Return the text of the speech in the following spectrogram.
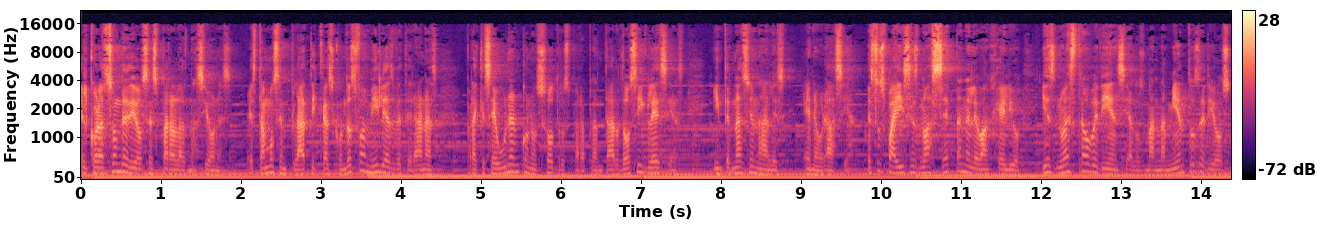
El corazón de Dios es para las naciones. Estamos en pláticas con dos familias veteranas para que se unan con nosotros para plantar dos iglesias internacionales en Eurasia. Estos países no aceptan el Evangelio y es nuestra obediencia a los mandamientos de Dios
